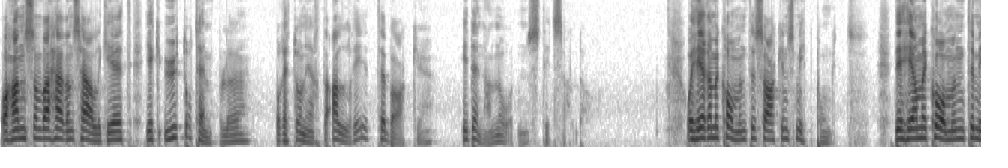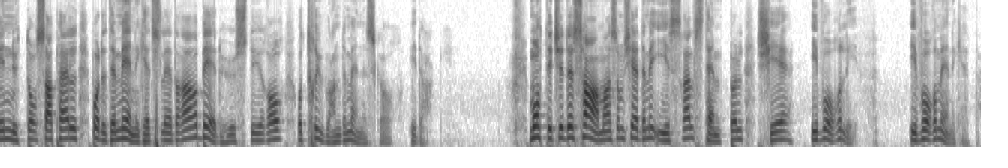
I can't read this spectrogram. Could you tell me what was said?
Og han som var Herrens herlighet, gikk ut av tempelet og returnerte aldri tilbake i denne nådens tidsalder. Og her er vi kommet til sakens midtpunkt. Det er her vi kommer til min nyttårsappell både til menighetsledere, bedehusstyrer og truende mennesker i dag. Måtte ikke det samme som skjedde med Israels tempel, skje i våre liv, i våre menigheter?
